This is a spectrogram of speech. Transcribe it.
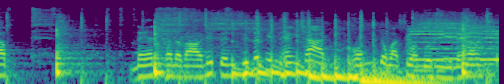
ครับเนทคาราบาวนี่เป็นศิลปินแห่งชาติของจังหวัดสุพรรณบุรีนะครับ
